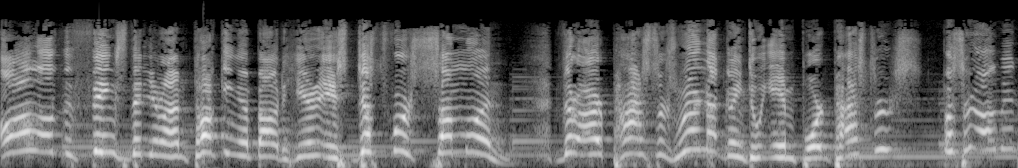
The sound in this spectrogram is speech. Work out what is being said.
All of the things that you know I'm talking about here is just for someone. There are pastors. We're not going to import pastors, Pastor Alvin.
